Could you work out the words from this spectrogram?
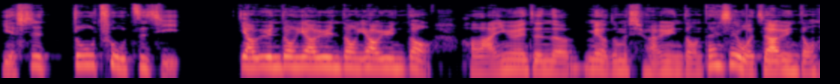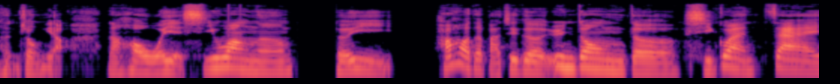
也是督促自己要运动，要运动，要运动。好啦，因为真的没有这么喜欢运动，但是我知道运动很重要。然后我也希望呢，可以好好的把这个运动的习惯再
